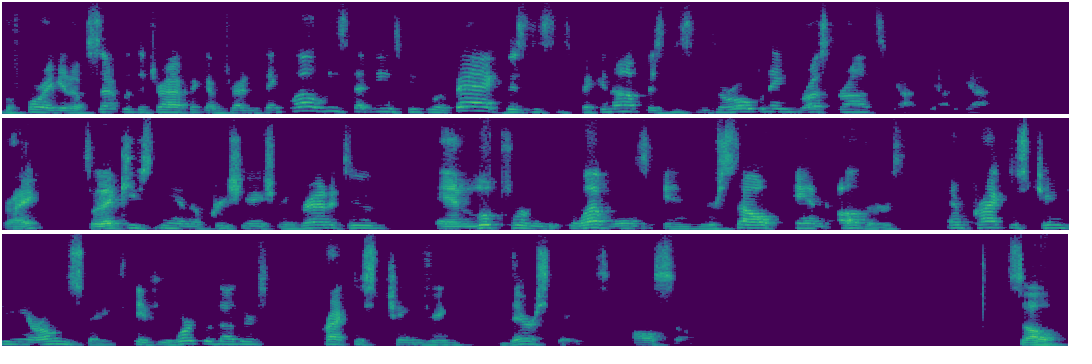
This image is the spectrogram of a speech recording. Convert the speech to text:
before I get upset with the traffic, I'm trying to think, well, at least that means people are back, business is picking up, businesses are opening, restaurants, yada, yada, yada. Right? So that keeps me in appreciation and gratitude. And look for levels in yourself and others and practice changing your own states. If you work with others, practice changing their states also. So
